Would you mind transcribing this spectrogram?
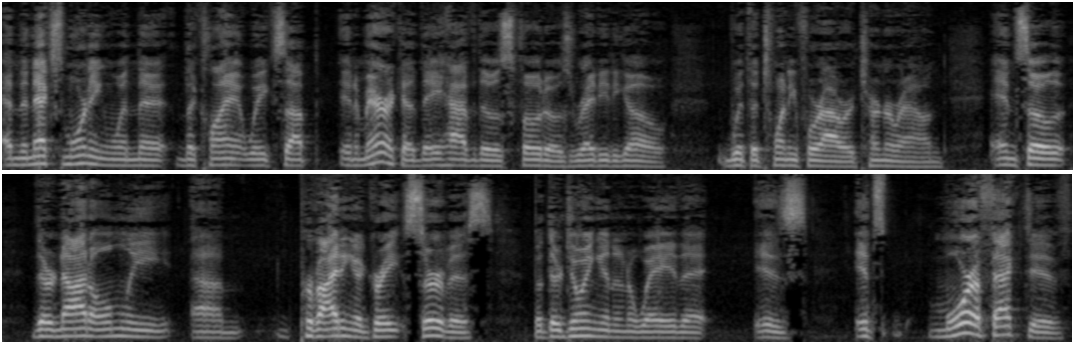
And the next morning when the the client wakes up in America, they have those photos ready to go with a 24-hour turnaround. And so they're not only um, providing a great service, but they're doing it in a way that is it's more effective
